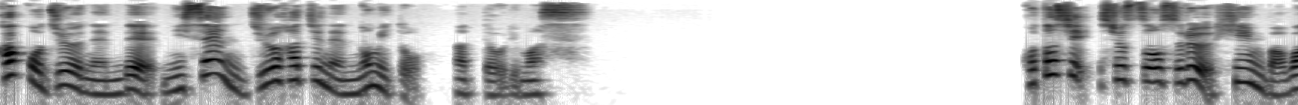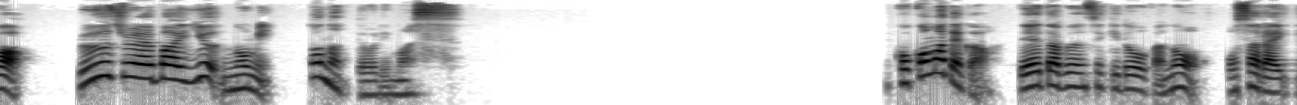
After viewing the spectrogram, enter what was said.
過去10年で2018年のみとなっております。今年出走する牝馬は、ルージュエバイユのみとなっております。ここまでがデータ分析動画のおさらい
